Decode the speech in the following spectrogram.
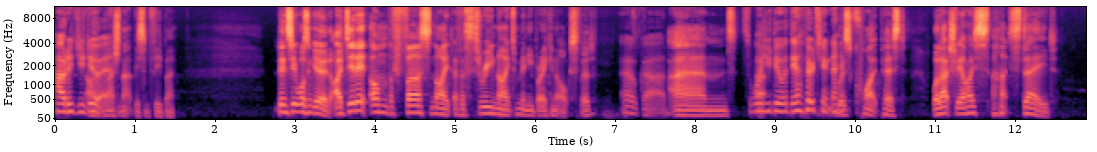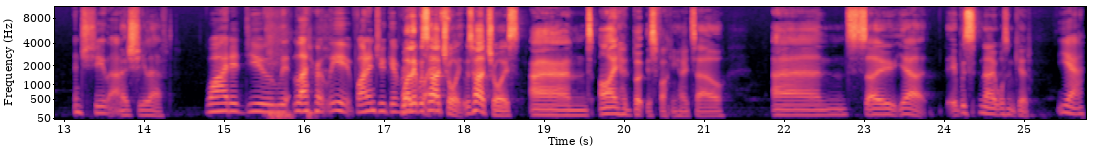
How did you do would it? imagine that'd be some feedback. Lindsay, it wasn't good. I did it on the first night of a three night mini break in Oxford, Oh God. and So what did you do with the other two nights? was quite pissed. Well, actually, I, I stayed and she left. and she left. Why did you li- let her leave? Why didn't you give her? Well, a it was her place? choice. It was her choice, and I had booked this fucking hotel, and so yeah, it was no, it wasn't good. Yeah.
